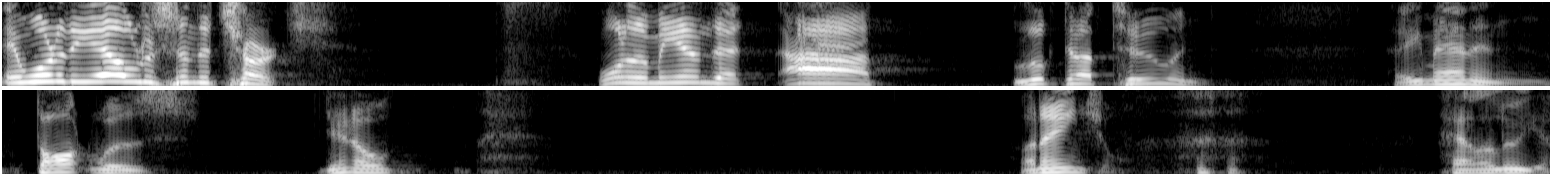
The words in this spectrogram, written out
And one of the elders in the church, one of the men that I looked up to and, amen, and thought was, you know, an angel. Hallelujah.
